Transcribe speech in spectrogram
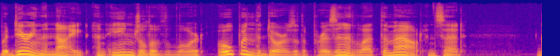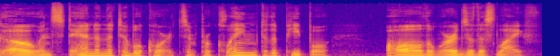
But during the night an angel of the Lord opened the doors of the prison and let them out, and said, Go and stand in the temple courts and proclaim to the people all the words of this life.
